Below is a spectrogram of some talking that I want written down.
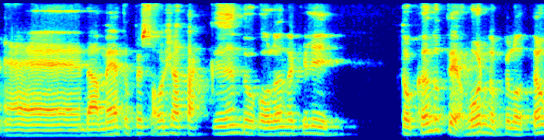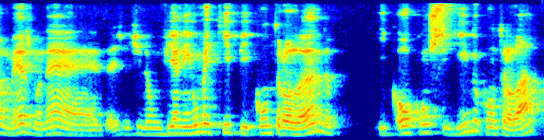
é, da meta, o pessoal já atacando, rolando aquele. tocando terror no pelotão mesmo, né? A gente não via nenhuma equipe controlando ou conseguindo controlar.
